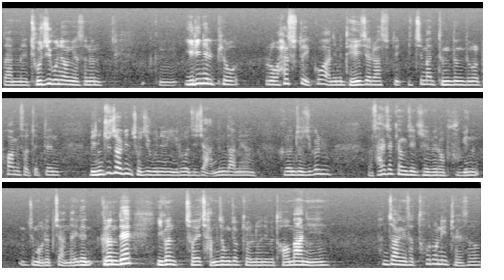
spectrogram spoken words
그다음에 조직 운영에서는 그 1인 1표로 할 수도 있고 아니면 대의제를 할 수도 있지만 등등등을 포함해서 어쨌든 민주적인 조직 운영이 이루어지지 않는다면 그런 조직을 사회적 경제 기업이라고 부르기는 좀 어렵지 않나 이런 그런데 이건 저의 잠정적 결론이고 더 많이 현장에서 토론이 돼서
